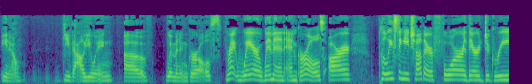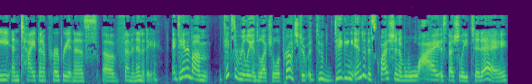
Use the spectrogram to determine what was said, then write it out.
you know, devaluing of women and girls. Right, where women and girls are policing each other for their degree and type and appropriateness of femininity. And Tannenbaum takes a really intellectual approach to to digging into this question of why, especially today,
